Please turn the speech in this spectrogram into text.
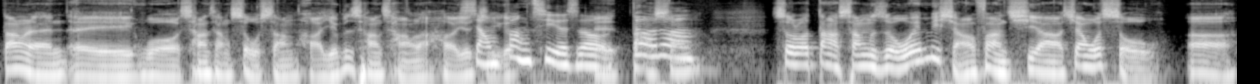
当然，哎，我常常受伤哈，也不是常常了哈，有几个想放弃的时候，哎对大伤啊对啊，，受到大伤的时候，我也没想要放弃啊。像我手啊，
